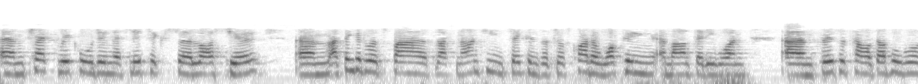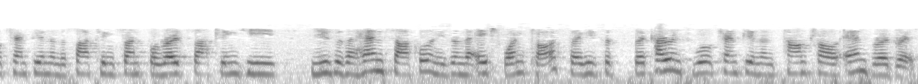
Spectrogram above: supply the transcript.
um, track record in athletics uh, last year. Um, I think it was by like 19 seconds. It was quite a whopping amount that he won. Um, versatile double world champion in the cycling front for road cycling. He uses a hand cycle and he's in the H1 class. So he's the, the current world champion in time trial and road race.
